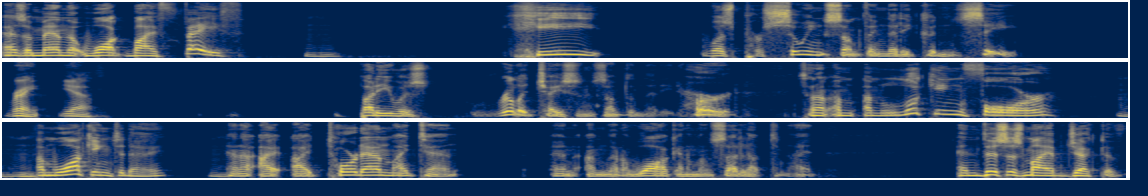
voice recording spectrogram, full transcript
as a man that walked by faith, Mm-hmm. he was pursuing something that he couldn't see, Right. Yeah. But he was really chasing something that he'd heard. He said, "I'm I'm, I'm looking for. Mm-hmm. I'm walking today, and I, I I tore down my tent, and I'm going to walk, and I'm going to set it up tonight. And this is my objective.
